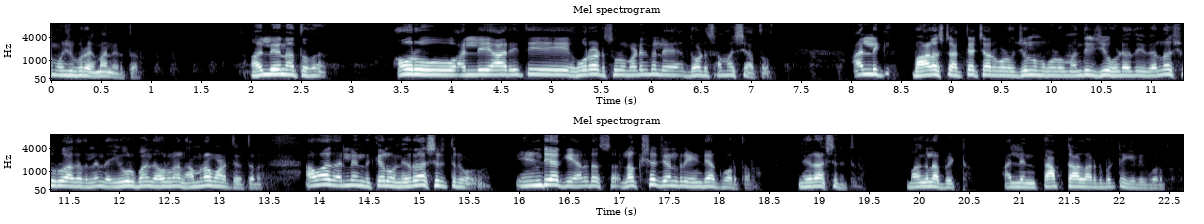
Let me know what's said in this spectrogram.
ಮುಜಿಬುರ್ ರೆಹಮಾನ್ ಇರ್ತಾರೆ. ಅಲ್ಲಿ ಏನಾಗ್ತದೆ? ಅವರು ಅಲ್ಲಿ ಆ ರೀತಿ ಹೋರಾಟ ಶುರು ಮಾಡಿದ ಮೇಲೆ ದೊಡ್ಡ ಸಮಸ್ಯೆ ಆಗ್ತದೆ. ಅಲ್ಲಿ ಭಾಳಷ್ಟು ಅತ್ಯಾಚಾರಗಳು, ಜುಲ್ಮುಗಳು, ಮಂದಿಗೆ ಜೀವ ಹೊಡೆಯೋದು ಇವೆಲ್ಲ ಶುರು ಆಗೋದ್ರಿಂದ ಇವ್ರು ಬಂದು ಅವ್ರ ಮೇಲೆ ಹಮಲ ಮಾಡ್ತಿರ್ತಾರೆ. ಅವಾಗ ಅಲ್ಲಿಂದ ಕೆಲವು ನಿರಾಶ್ರಿತರುಗಳು, ಇಂಡಿಯಾಕ್ಕೆ ಎರಡು ಸ, ಲಕ್ಷ ಜನರು ಇಂಡಿಯಾಕ್ಕೆ ಬರ್ತಾರೆ. ನಿರಾಶ್ರಿತರು, ಬಂಗ್ಲಾ ಬಿಟ್ಟು, ಅಲ್ಲಿಂದ ತಾಪ್ ತಾಳಾರ್ದು ಬಿಟ್ಟು ಇಲ್ಲಿಗೆ ಬರ್ತಾರೆ.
